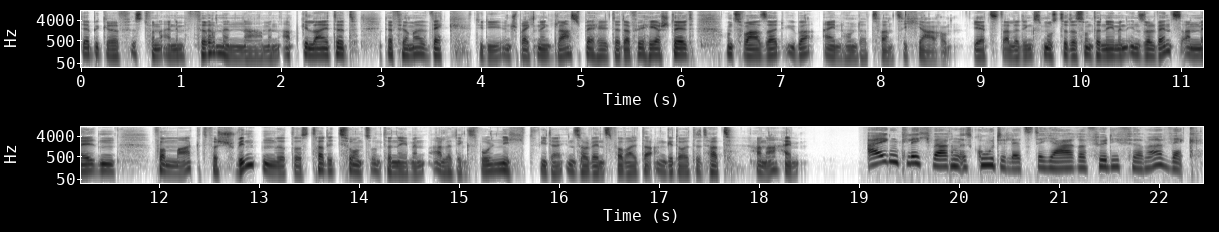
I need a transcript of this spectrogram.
der Begriff ist von einem Firmennamen abgeleitet, der Firma Weck, die die entsprechenden Glasbehälter dafür herstellt, und zwar seit über 120 Jahren. Jetzt allerdings musste das Unternehmen Insolvenz anmelden. Vom Markt verschwinden wird das Traditionsunternehmen allerdings wohl nicht, wie der Insolvenzverwalter angedeutet hat. Hanna Heim. Eigentlich waren es gute letzte Jahre für die Firma weg.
